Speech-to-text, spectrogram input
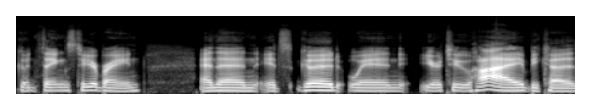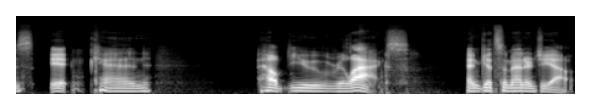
good things to your brain. And then it's good when you're too high because it can help you relax and get some energy out.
